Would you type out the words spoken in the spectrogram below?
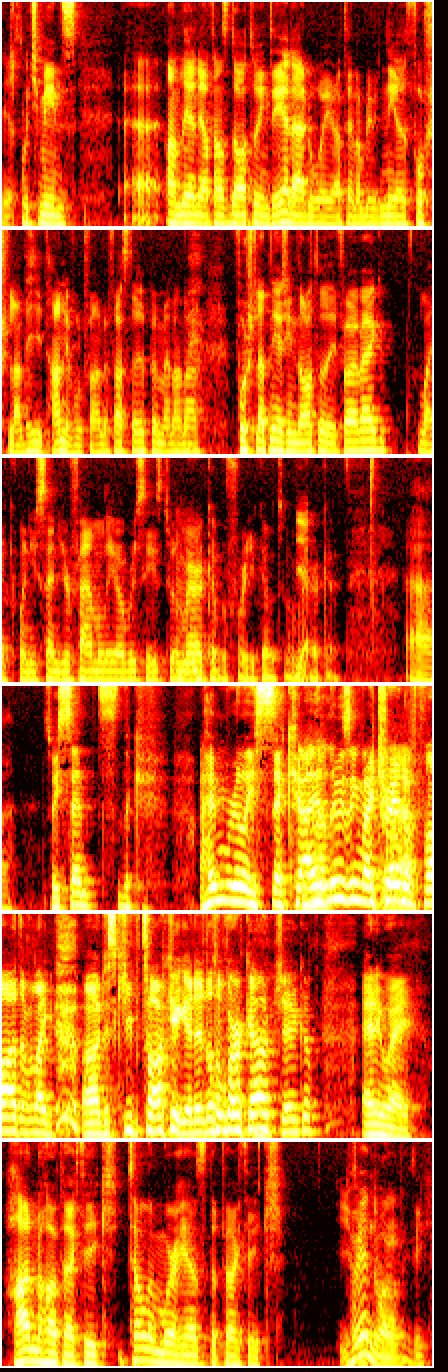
Yes. Which means eh, anledningen att hans dator inte är där då är ju att den har blivit nerforslad hit. Han är fortfarande fast där uppe men han har forslat ner sin dator i förväg. Like when you send your family overseas to Mm. America before you go to Yeah. America. Uh, so he sent the... I'm really sick. I'm Uh-huh. losing my train Yeah. of thought. I'm like, oh, just keep talking and it'll work out, Jacob. Anyway, han har praktik. Tell him where he has the praktik. Jag vet inte vad han har praktik.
